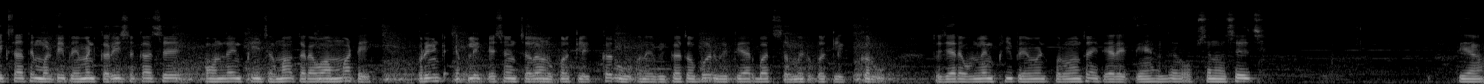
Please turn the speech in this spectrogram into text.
એકસાથે મલ્ટી પેમેન્ટ કરી શકાશે. ઓનલાઈન ફી જમા કરાવવા માટે પ્રિન્ટ એપ્લિકેશન ચલણ ઉપર ક્લિક કરવું અને વિગતો ભરવી ત્યારબાદ સબમિટ ઉપર ક્લિક કરવું. તો જ્યારે ઓનલાઈન ફી પેમેન્ટ કરવાનું થાય ત્યારે ત્યાં અંદર ઓપ્શન હશે જ. ત્યાં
